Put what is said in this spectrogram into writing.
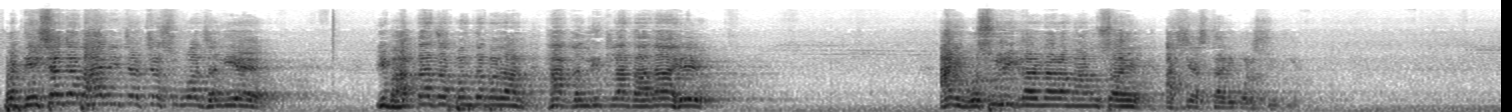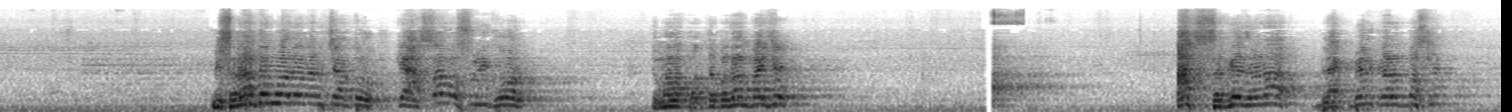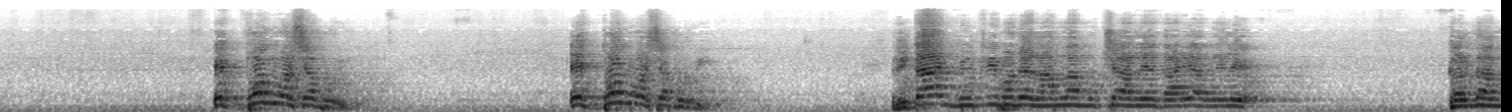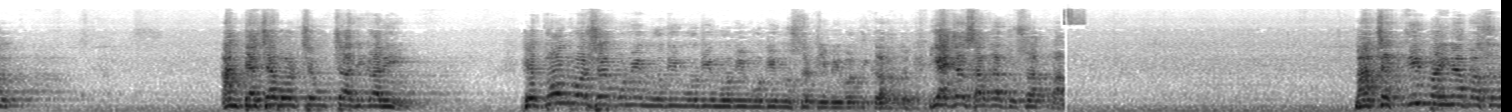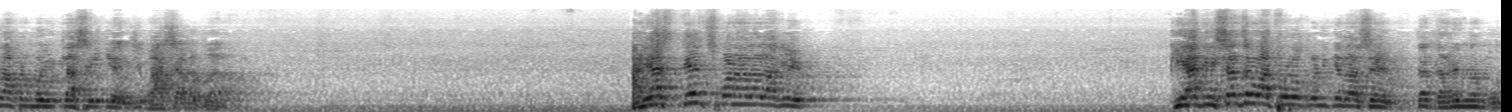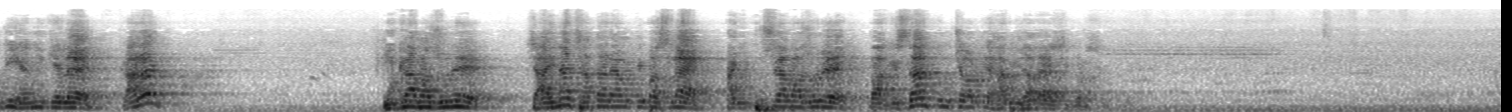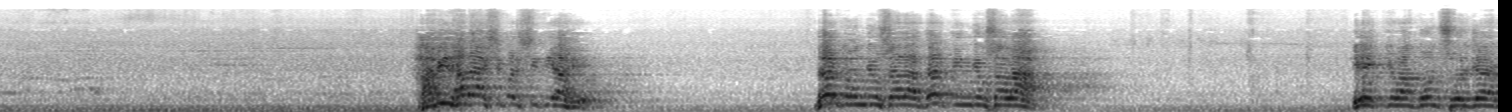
पण देशाच्या बाहेर ही चर्चा सुरुवात झाली आहे. की भारताचा पंतप्रधान हा गल्लीतला दादा आहे. आणि वसुली करणारा माणूस आहे अशी असणारी परिस्थिती आहे. मी सनातनवाद्यांना विचारतो की असा वसुलीखोर तुम्हाला पंतप्रधान पाहिजे? आज सगळेजण ब्लॅकमेल करत बसले. एक दोन वर्षापूर्वी एक दोन वर्षापूर्वी रिटायर्ड मिलिटरीमध्ये लांब लांब मुख्य आले दाढी आणलेले कर्नल आणि त्याच्यावरचे उच्च अधिकारी हे दोन वर्षापूर्वी मोदी मोदी मोदी मोदी नुसतं टीव्हीवरती करत होते. याच्यासारखा दुसराच मान. मागच्या तीन महिन्यापासून आपण बघितलं असेल की यांची भाषा बदलायला आणि आज तेच म्हणायला लागले. की या देशाचं वाटोळं कोणी केलं असेल तर नरेंद्र मोदी यांनी केलंय. कारण एका बाजूने चायना छाताड्यावरती बसलाय आणि दुसऱ्या बाजूने पाकिस्तान तुमच्यावरती हावी झालाय अशी परिस्थिती हावी झालाय अशी परिस्थिती आहे. दर दोन दिवसाला दर तीन दिवसाला एक किंवा दोन सोल्जर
